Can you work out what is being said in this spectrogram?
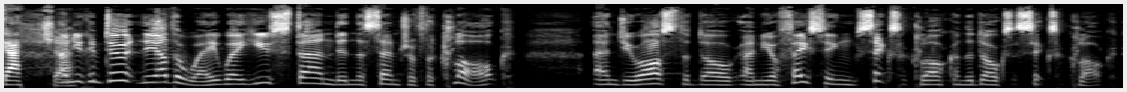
Gotcha. And you can do it the other way where you stand in the center of the clock and you ask the dog, and you're facing six o'clock and the dog's at six o'clock.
